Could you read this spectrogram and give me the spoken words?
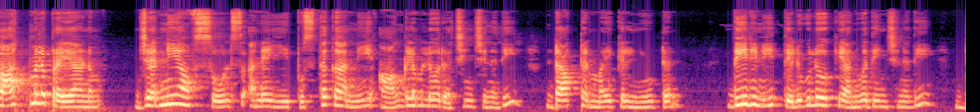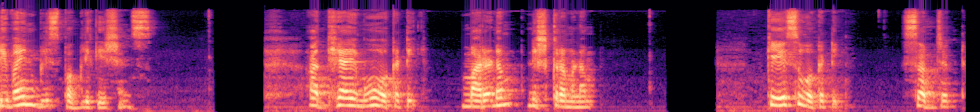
ఆత్మల ప్రయాణం జర్నీ ఆఫ్ సోల్స్ అనే ఈ పుస్తకాన్ని ఆంగ్లంలో రచించినది డాక్టర్ మైకెల్ న్యూటన్. దీనిని తెలుగులోకి అనువదించినది డివైన్ బ్లిస్ పబ్లికేషన్స్. అధ్యాయము ఒకటి. మరణం నిష్క్రమణం. కేసు ఒకటి. సబ్జెక్ట్.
